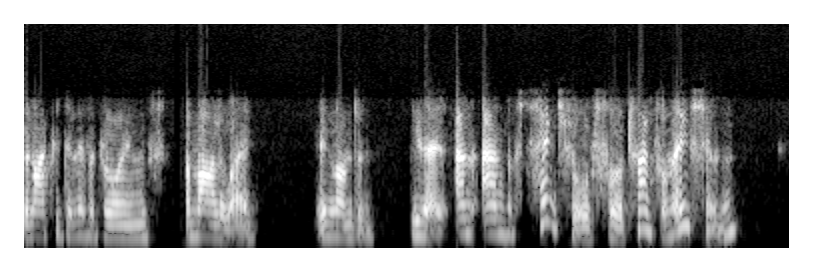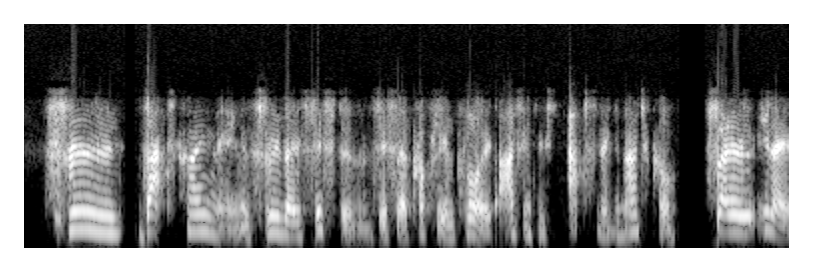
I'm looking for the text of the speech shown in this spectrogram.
than I could deliver drawings a mile away in London. You know, and, and the potential for transformation through that training and through those systems, if they're properly employed, I think is absolutely magical. So, you know,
